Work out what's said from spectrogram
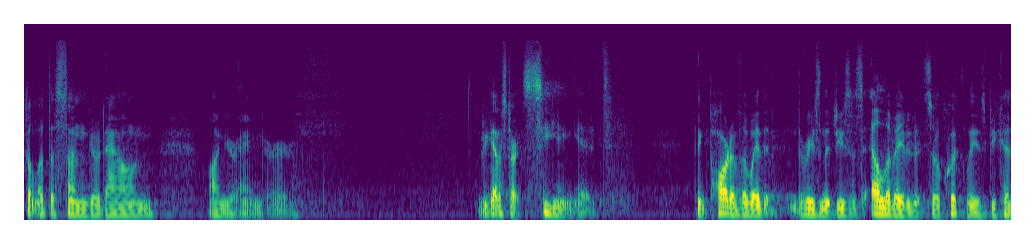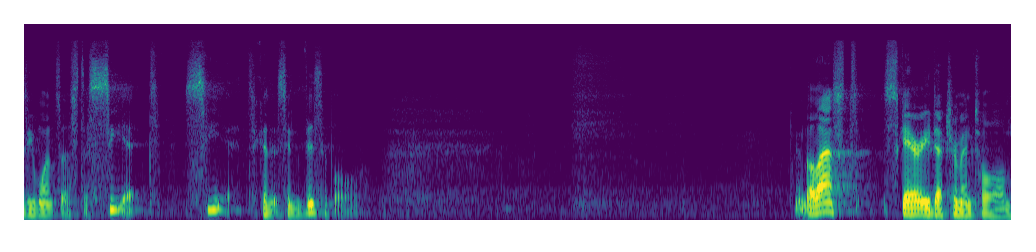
Don't let the sun go down on your anger. We got to start seeing it. I think part of the way that the reason that Jesus elevated it so quickly is because he wants us to see it, see it, because it's invisible. And the last scary, detrimental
